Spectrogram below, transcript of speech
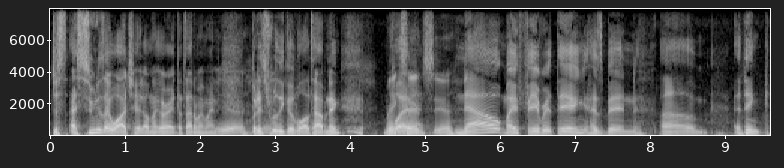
just as soon as I watch it, I'm like, all right, that's out of my mind. Yeah, But it's really good while it's happening. Makes but- sense. Yeah. Now, my favorite thing has been, um, I think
